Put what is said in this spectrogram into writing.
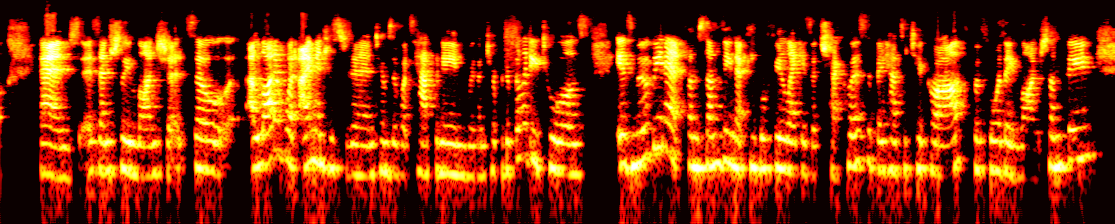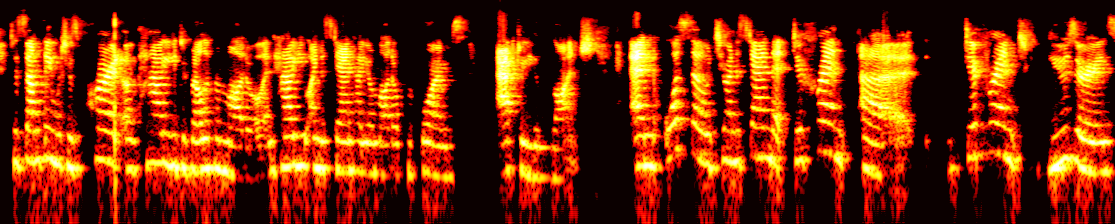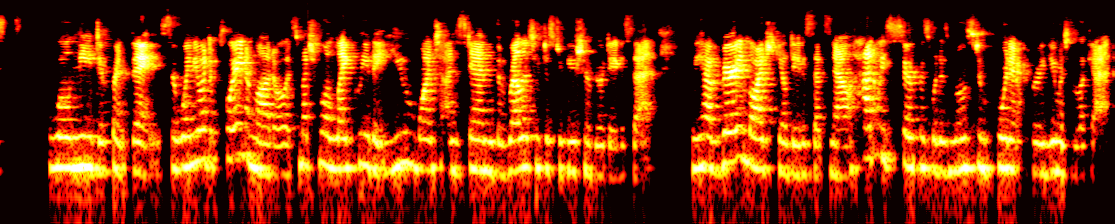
and essentially launch it. So a lot of what I'm interested in in terms of what's happening with interpretability tools is moving it from something that people feel like is a checklist that they have to tick off before they launch something to something which is part of how you develop a model and how you understand how your model performs after you launch. And also to understand that different, uh, different users will need different things. So when you're deploying a model, it's much more likely that you want to understand the relative distribution of your data set. We have very large scale data sets now. How do we surface what is most important for a human to look at?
